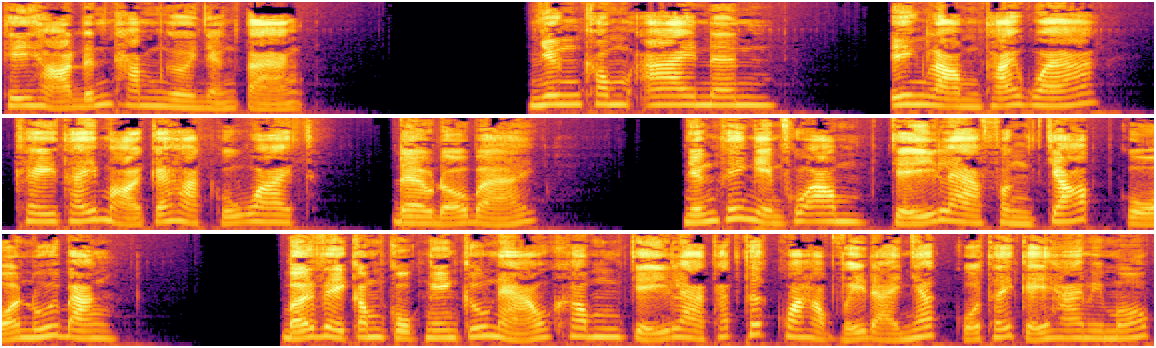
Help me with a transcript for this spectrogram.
khi họ đến thăm người nhận tạng. Nhưng không ai nên yên lòng thái quá khi thấy mọi kế hoạch của White đều đổ bể. Những thí nghiệm của ông chỉ là phần chóp của núi băng. Bởi vì công cuộc nghiên cứu não không chỉ là thách thức khoa học vĩ đại nhất của thế kỷ 21.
